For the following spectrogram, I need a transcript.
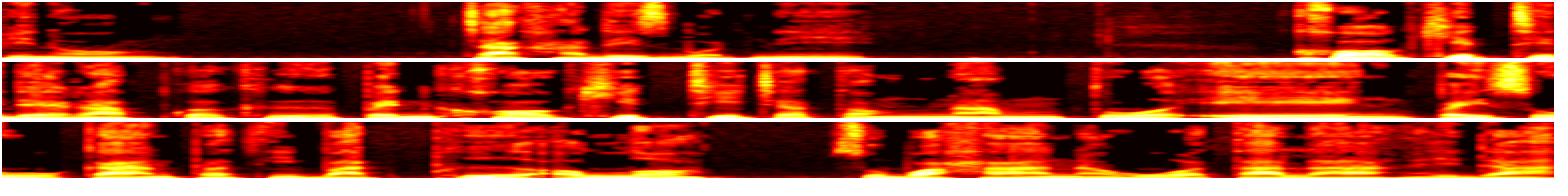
พี่น้อง จากฮะดิษบทนี้ ข้อคิดที่ได้รับก็คือเป็นข้อคิดที่จะต้องนำตัวเองไปสู่การปฏิบัติเพื่ออัลลอฮ์สุบฮานะฮูวตาลาให้ได้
